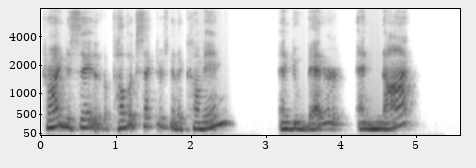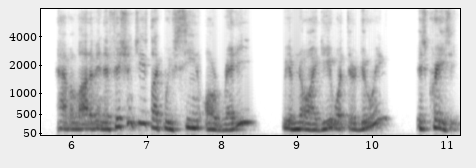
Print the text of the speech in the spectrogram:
trying to say that the public sector is going to come in and do better and not have a lot of inefficiencies like we've seen already, we have no idea what they're doing, is crazy.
